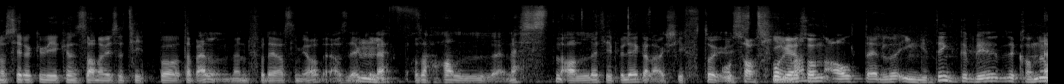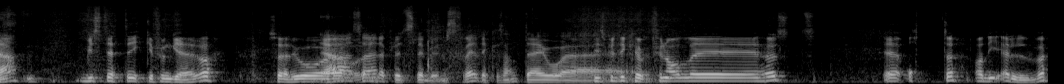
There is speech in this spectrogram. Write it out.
Nå sier dere vi i Kristiansand vi som tipper tabellen, men for dere som gjør det altså Det er jo ikke Mm. lett. Altså, halv, Nesten alle tippeligalag skifter ut Og Sarpsborg er sånn alt eller ingenting. Det, blir, det kan jo Ja. Hvis dette ikke fungerer, så er det jo Ja, så er det plutselig bunnstrid, ikke sant. Det er jo eh, De spilte cupfinale i høst. Eh, Åtte av de elleve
